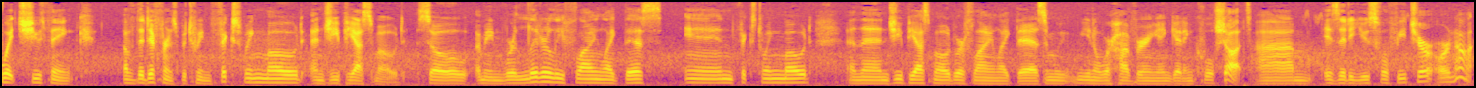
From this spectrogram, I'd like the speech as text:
What you think of the difference between fixed wing mode and GPS mode. So, I mean, we're literally flying like this in fixed wing mode, and then GPS mode, we're flying like this, and we, you know, we're hovering and getting cool shots. Um, is it a useful feature or not?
